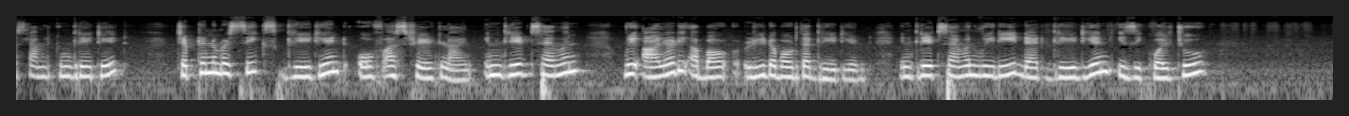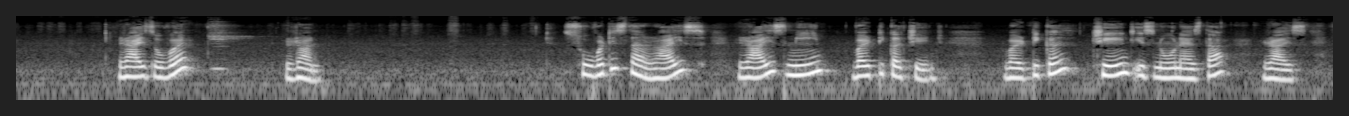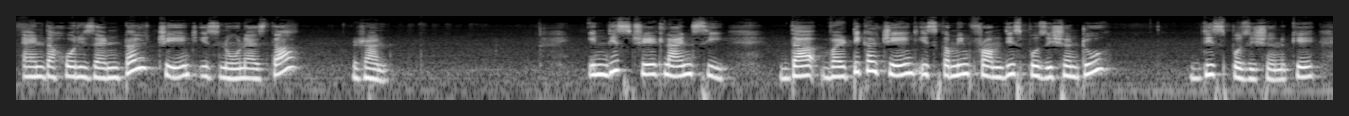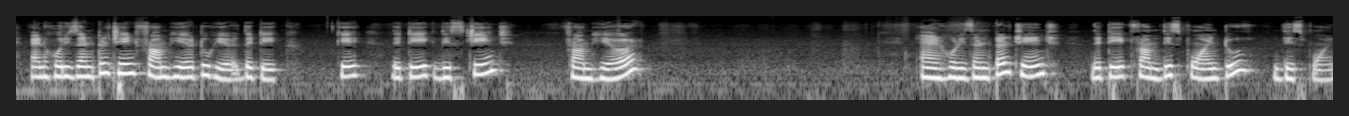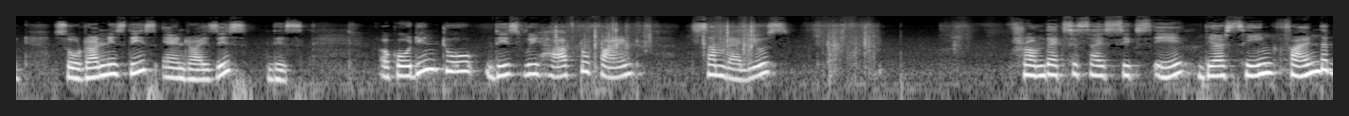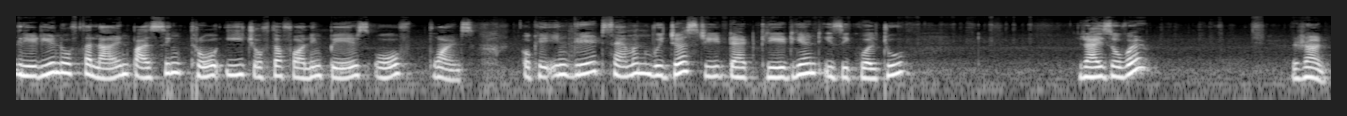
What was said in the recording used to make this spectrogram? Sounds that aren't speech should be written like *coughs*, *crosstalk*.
Assalamualaikum grade 8 chapter number 6 gradient of a straight line. In grade 7 we already about read about the gradient. In grade 7 we read that gradient is equal to rise over run. So what is the rise? Rise mean vertical change. Vertical change is known as the rise and the horizontal change is known as the run. In this straight line see the vertical change is coming from this position to this position okay? And horizontal change from here to here they take okay? They take this change from here and horizontal change they take from this point to this point. So run is this and rise is this. According to this we have to find some values. From the exercise 6a they are saying find the gradient of the line passing through each of the following pairs of points. Okay in grade 7 we just read that gradient is equal to rise over run.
